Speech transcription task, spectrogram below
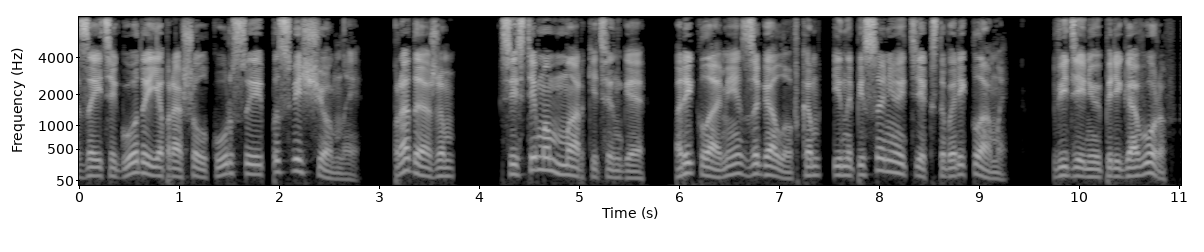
За эти годы я прошел курсы, посвященные продажам, системам маркетинга, рекламе, заголовкам и написанию текстовой рекламы, ведению переговоров,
